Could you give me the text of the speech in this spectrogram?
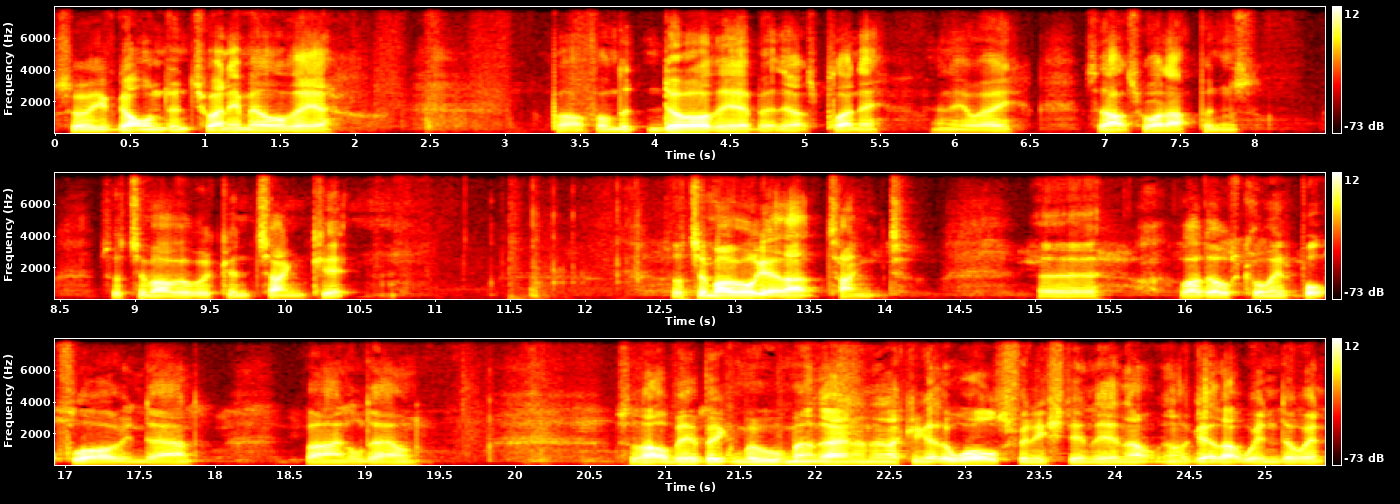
so you've got 120 mil there apart from the door there but that's plenty anyway. So that's what happens. So tomorrow we can tank it. So tomorrow we'll get that tanked. Uh, Lado's coming put flooring down vinyl down. So that'll be a big movement then and then I can get the walls finished in there and, that, and I'll get that window in.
